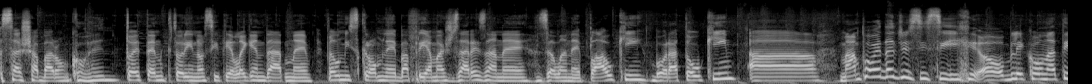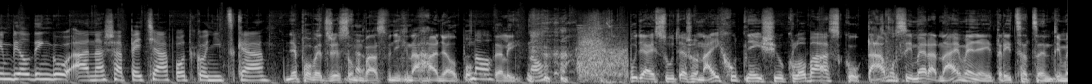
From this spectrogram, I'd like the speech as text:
Saša Baron Cohen. To je ten, ktorý nosí tie legendárne, veľmi skromné, ba priam až zarezané zelené plavky, boratovky. A mám povedať, že si si ich obliekol na tým buildingu a naša Peťa Podkonická. Nepovedz, že som vás v nich naháňal po No, hoteli. no. Bude aj súťaž o najchutnejšiu klobásku. Tá musí merať najmenej 30 cm,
